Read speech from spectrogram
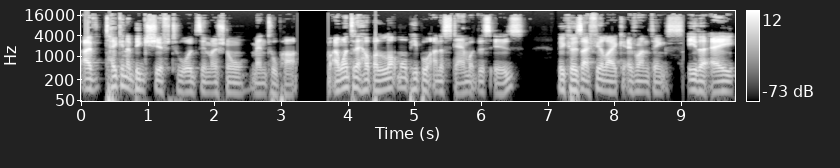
I've taken a big shift towards the emotional mental part. I wanted to help a lot more people understand what this is because I feel like everyone thinks either A,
